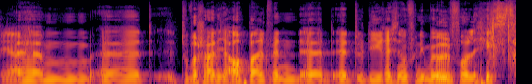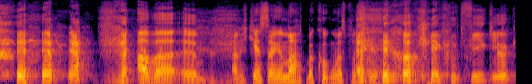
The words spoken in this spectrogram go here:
Ja. Ähm, äh, du wahrscheinlich auch bald, wenn äh, äh, du die Rechnung für die Möbel vorlegst. Aber ähm, Habe ich gestern gemacht. Mal gucken, was passiert. okay, gut, viel Glück.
